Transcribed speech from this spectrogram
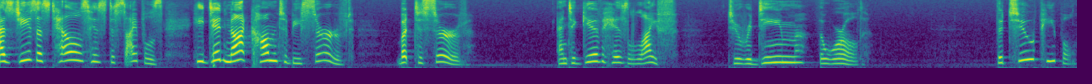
As Jesus tells his disciples, he did not come to be served, but to serve, and to give his life to redeem the world. The two people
